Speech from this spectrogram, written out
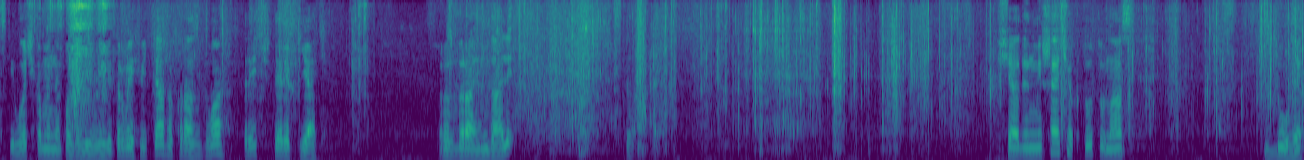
З кілочками не пожаліли. Вітрових відтяжок. Раз, два, три, чотири, п'ять. Розбираємо далі. Так. Ще один мішечок. Тут у нас дуги.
